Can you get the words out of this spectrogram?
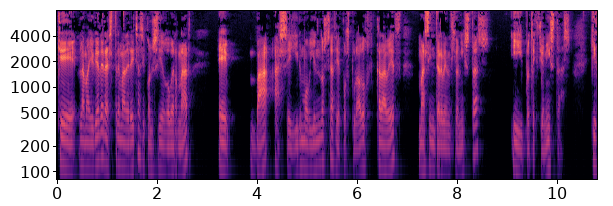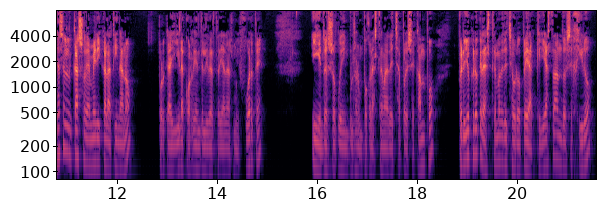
que la mayoría de la extrema derecha, si consigue gobernar, eh, va a seguir moviéndose hacia postulados cada vez más intervencionistas y proteccionistas. Quizás en el caso de América Latina no, porque allí la corriente libertariana es muy fuerte y entonces eso puede impulsar un poco la extrema derecha por ese campo, pero yo creo que la extrema derecha europea, que ya está dando ese giro,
